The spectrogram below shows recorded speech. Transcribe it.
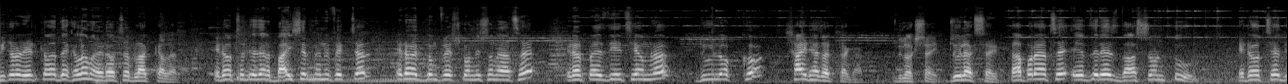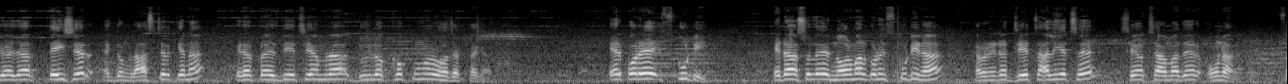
ভিতরে রেড কালার দেখালাম আর এটা হচ্ছে ব্ল্যাক কালার এটা হচ্ছে দু হাজার বাইশের ম্যানুফ্যাকচার এটাও একদম ফ্রেশ কন্ডিশনে আছে। এটার প্রাইস দিয়েছি আমরা দুই লক্ষ ষাট হাজার টাকা। দুই লাখ ষাট। দুই লাখ ষাট। তারপরে আছে এফজেড ভার্সন টু এটা হচ্ছে দুই হাজার তেইশের একদম লাস্টের কেনা। এটার প্রাইস দিয়েছি আমরা দুই লক্ষ পনেরো হাজার টাকা। এরপরে স্কুটি। এটা আসলে নর্মাল কোনো স্কুটি না, কারণ এটা যে চালিয়েছে, সে হচ্ছে আমাদের ওনার তো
